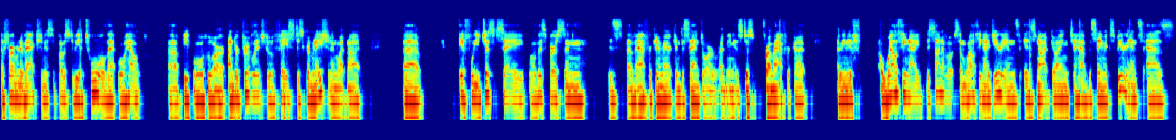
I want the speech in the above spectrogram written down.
affirmative action is supposed to be a tool that will help uh, people who are underprivileged, who have faced discrimination and whatnot. Uh, if we just say, well, this person is of African American descent, or I mean, is just from Africa. I mean, if a wealthy the son of some wealthy Nigerians is not going to have the same experience as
